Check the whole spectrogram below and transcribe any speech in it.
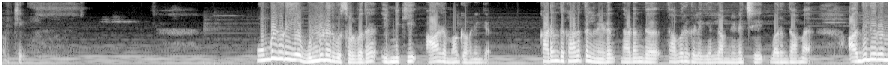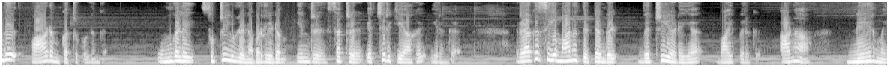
ஓகே. உங்களுடைய உள்ளுணர்வு சொல்வதை இன்னைக்கு ஆழமா கவனிங்க. கடந்த காலத்துல நடந்த தவறுகளை எல்லாம் நினைச்சு வருந்தாம அதிலிருந்து பாடம் கற்றுக்கொள்ளுங்க. உங்களை சுற்றியுள்ள நபர்களிடம் இன்று சற்று எச்சரிக்கையாக இருங்க. ரகசியமான திட்டங்கள் வெற்றியடைய வாய்ப்பு இருக்கு ஆனா நேர்மை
